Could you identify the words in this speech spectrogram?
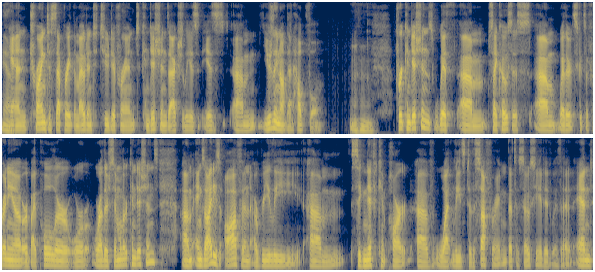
yeah. and trying to separate them out into two different conditions actually is is um, usually not that helpful mm-hmm for conditions with um, psychosis, um, whether it's schizophrenia or bipolar or or other similar conditions, um, anxiety is often a really um, significant part of what leads to the suffering that's associated with it. And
